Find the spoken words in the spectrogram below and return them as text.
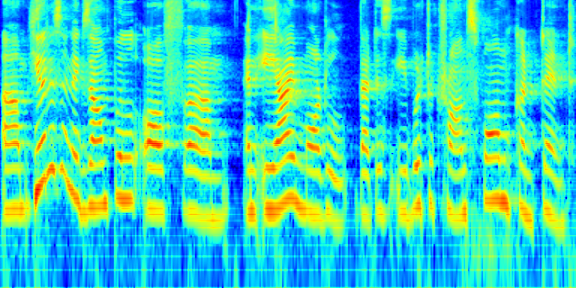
Um, here is an example of um, an AI model that is able to transform content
